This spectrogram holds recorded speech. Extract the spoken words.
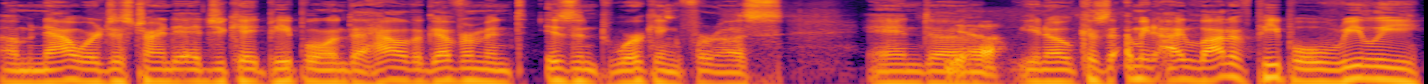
um, now we're just trying to educate people into how the government isn't working for us. And uh, Yeah. you know, because I mean, a lot of people really,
